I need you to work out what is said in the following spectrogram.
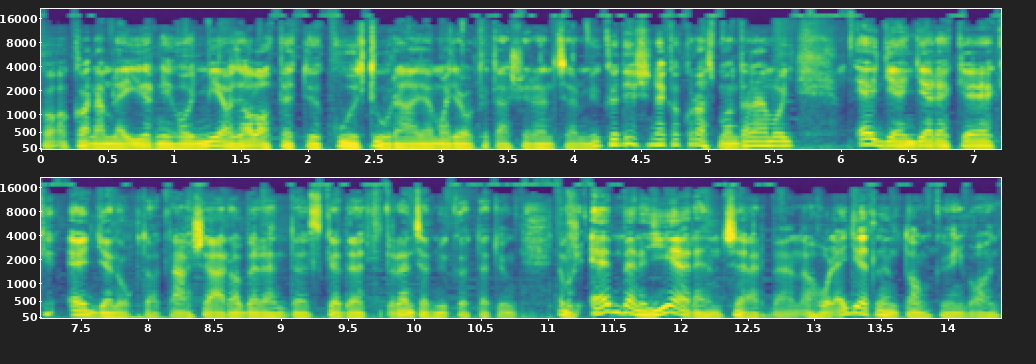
akarnám leírni, hogy mi az alapvető kultúrája a magyar oktatási rendszer működés, működésnek, akkor azt mondanám, hogy egyen gyerekek egyen oktatására berendezkedett rendszert működtetünk. Na most ebben egy ilyen rendszerben, ahol egyetlen tankönyv van,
